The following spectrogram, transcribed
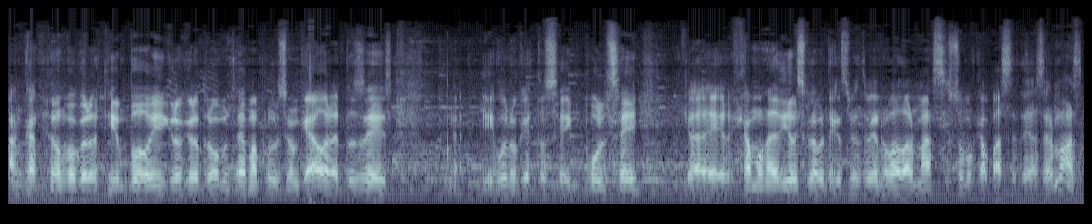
han cambiado un poco los tiempos y creo que en otro momento hay más producción que ahora, entonces es bueno que esto se impulse, que la dejamos a Dios y seguramente que el Señor también nos va a dar más si somos capaces de hacer más.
